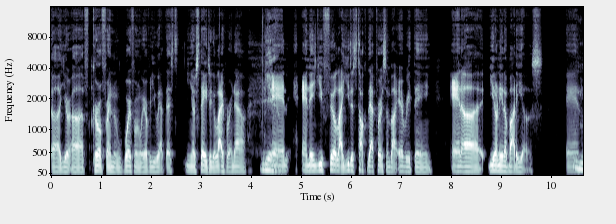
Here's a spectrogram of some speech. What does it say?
uh, your uh girlfriend or boyfriend, wherever you at that you know stage of your life right now, yeah and and then you feel like you just talk to that person about everything and uh you don't need nobody else and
